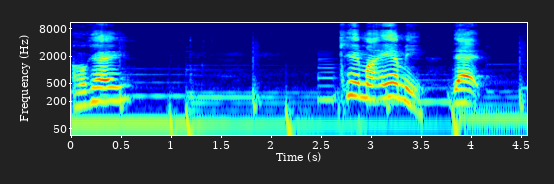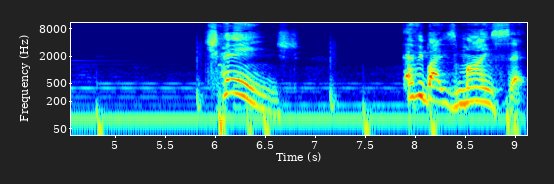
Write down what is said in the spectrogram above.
Okay? Can Miami, that changed everybody's mindset,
